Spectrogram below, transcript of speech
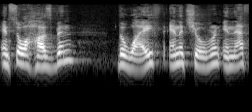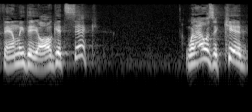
And so a husband, the wife, and the children in that family, they all get sick. When I was a kid,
